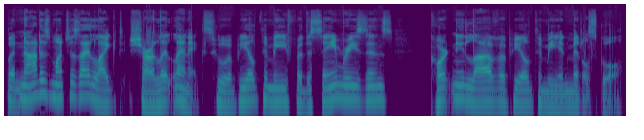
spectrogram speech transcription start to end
but not as much as I liked Charlotte Lennox, who appealed to me for the same reasons Courtney Love appealed to me in middle school.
